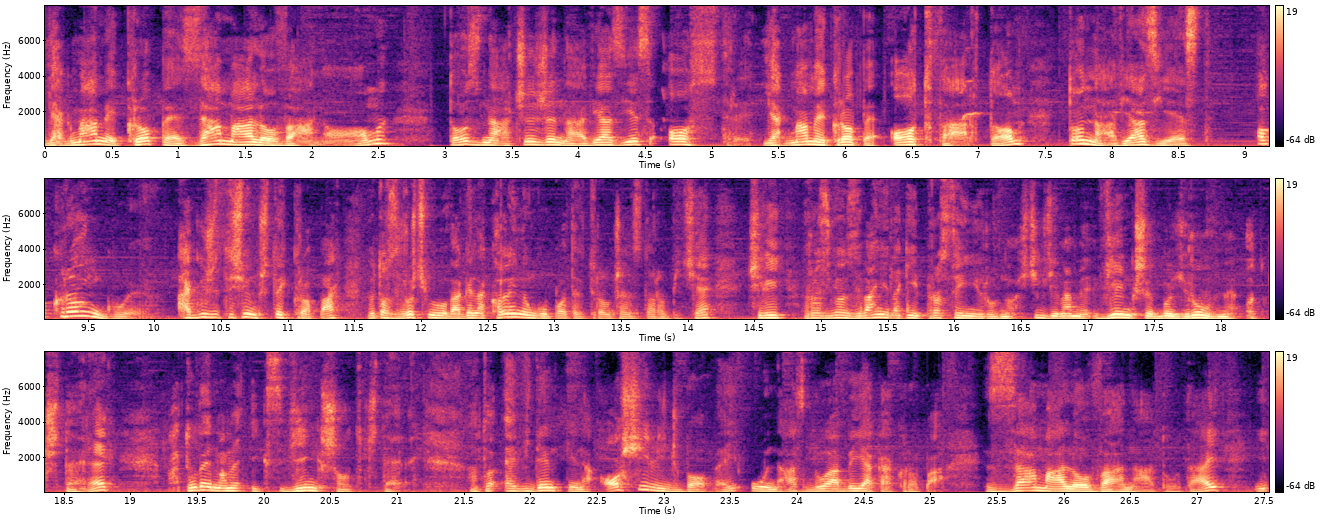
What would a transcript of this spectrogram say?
Jak mamy kropę zamalowaną, to znaczy, że nawias jest ostry. Jak mamy kropę otwartą, to nawias jest okrągły. A jak już jesteśmy przy tych kropach, no to zwróćmy uwagę na kolejną głupotę, którą często robicie, czyli rozwiązywanie takiej prostej nierówności, gdzie mamy większe bądź równe od 4, a tutaj mamy x większe od 4. No to ewidentnie na osi liczbowej u nas byłaby jaka kropa? Zamalowana tutaj i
